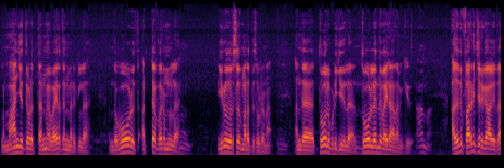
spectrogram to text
மாஞ்சியத்தோட தன்மை வைரத்தன்மை இருக்குல்ல. அந்த ஓடு அட்டை வரும்ல. இருபது வருஷம் மரத்தை சொல்கிறேன் நான். அந்த தோல் பிடிக்குதுல தோல்லேருந்து வைரம் ஆரம்பிக்குது. ஆமாம் அது இது ஃபர்னிச்சருக்கு ஆகுதா?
